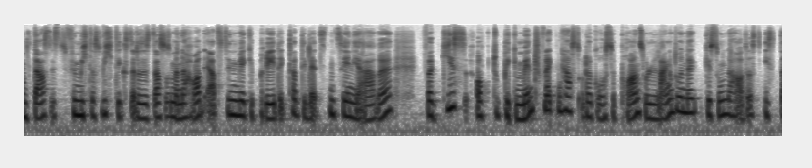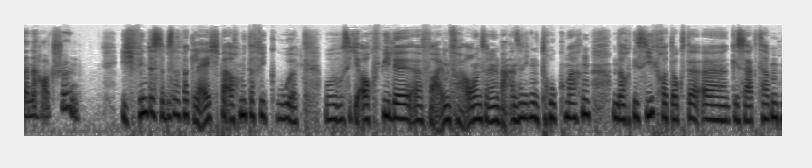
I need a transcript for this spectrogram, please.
Und das ist für mich das Wichtigste. Das ist das, was meine Hautärztin mir gepredigt hat die letzten zehn Jahre. Vergiss, ob du Pigmentflecken hast oder große Poren, solange du eine gesunde Haut hast, ist deine Haut schön. Ich finde das ein bisschen vergleichbar auch mit der Figur, wo sich auch viele, äh, vor allem Frauen, so einen wahnsinnigen Druck machen. Und auch wie Sie, Frau Doktor, äh, gesagt haben,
